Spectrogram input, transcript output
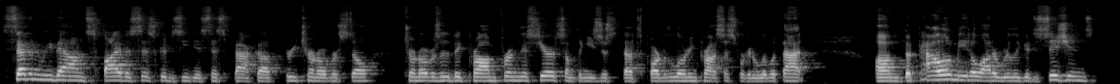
Seven rebounds, five assists. Good to see the assists back up. Three turnovers still. Turnovers are the big problem for him this year. Something he's just that's part of the learning process. We're going to live with that. Um, but Paolo made a lot of really good decisions.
